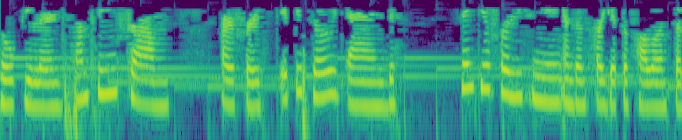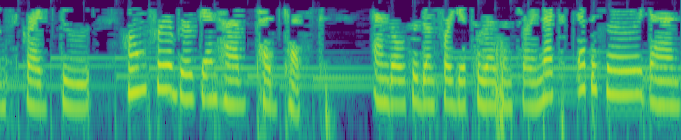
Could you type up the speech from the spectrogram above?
hope you learned something from our first episode and thank you for listening and don't forget to follow and subscribe to Home for a Broken Heart podcast. And also don't forget to listen to our next episode and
